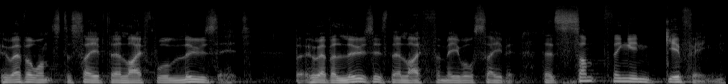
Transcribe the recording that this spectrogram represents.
Whoever wants to save their life will lose it, but whoever loses their life for me will save it. There's something in giving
